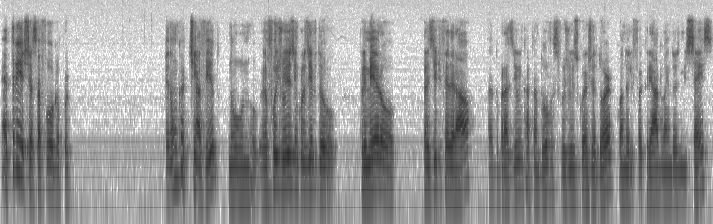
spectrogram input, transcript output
É triste essa fuga, porque eu nunca tinha havido. No, no, eu fui juiz, inclusive, do primeiro presídio federal uh, do Brasil, em Catanduvas, foi o juiz corregedor, quando ele foi criado lá em 2006.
